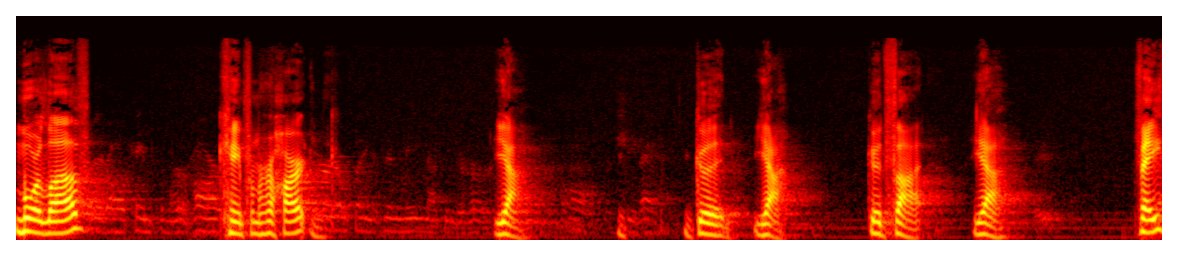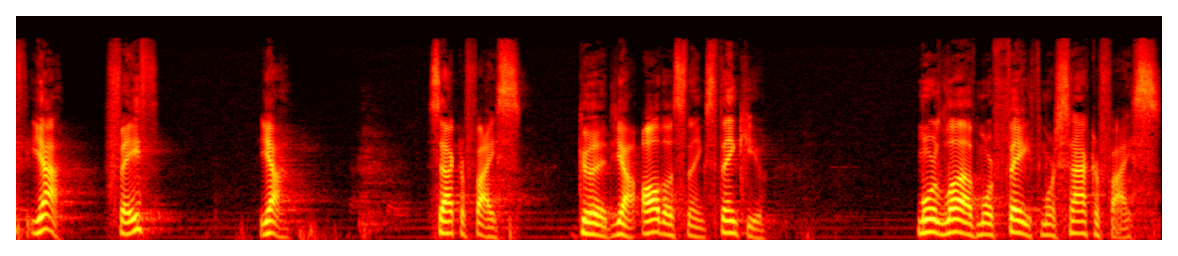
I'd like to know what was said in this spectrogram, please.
More love. Came from, came from her heart. Yeah. Good. Yeah. Good thought. Yeah. Faith? Yeah. Faith? Yeah. Sacrifice? Good. Yeah. All those things. Thank you. More love, more faith, more sacrifice.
